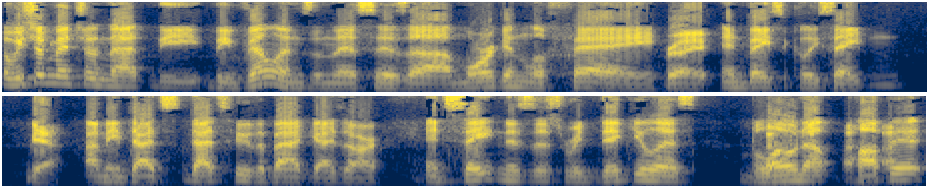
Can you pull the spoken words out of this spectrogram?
We should mention that the, the villains in this is, uh, Morgan Le Fay Right. and basically Satan. Yeah. I mean, that's, that's who the bad guys are. And Satan is this ridiculous, blown up puppet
